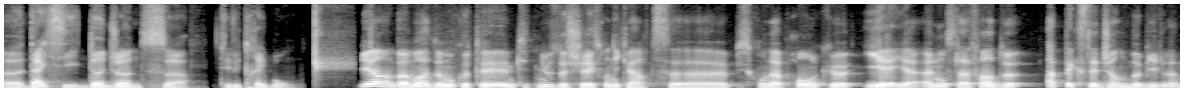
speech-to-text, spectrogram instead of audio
euh, Dungeons. C'est du très bon. Bien, bah moi de mon côté, une petite news de chez Electronic Arts, euh, puisqu'on apprend que EA annonce la fin de Apex Legends Mobile.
